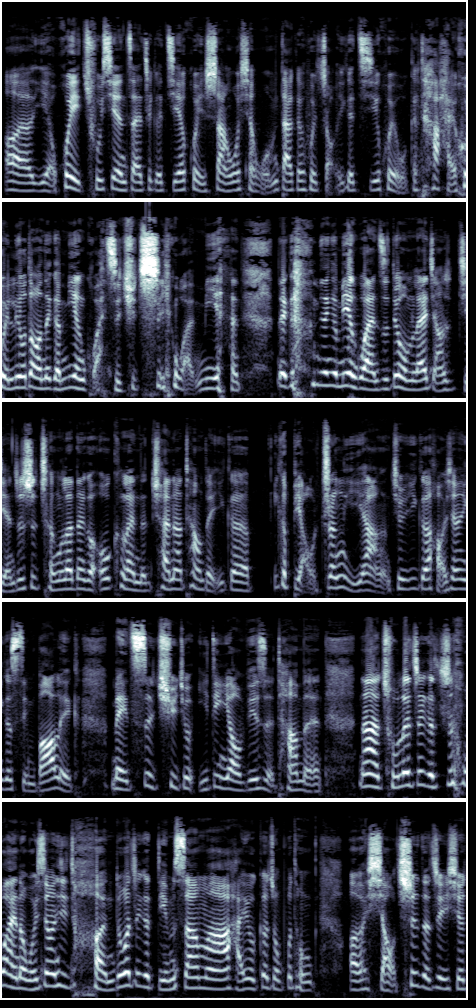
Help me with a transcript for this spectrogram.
呃，也会出现在这个街会上。我想我们大概会找一个机会，我跟他还会溜到那个面馆子去吃一碗面。那个那个面馆子对我们来讲，简直是成了那个 Oakland Chinatown 的一个。一个表征一样，就一个好像一个 symbolic，每次去就一定要 visit 他们。那除了这个之外呢，我相信很多这个 dim sum 啊，还有各种不同呃小吃的这些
